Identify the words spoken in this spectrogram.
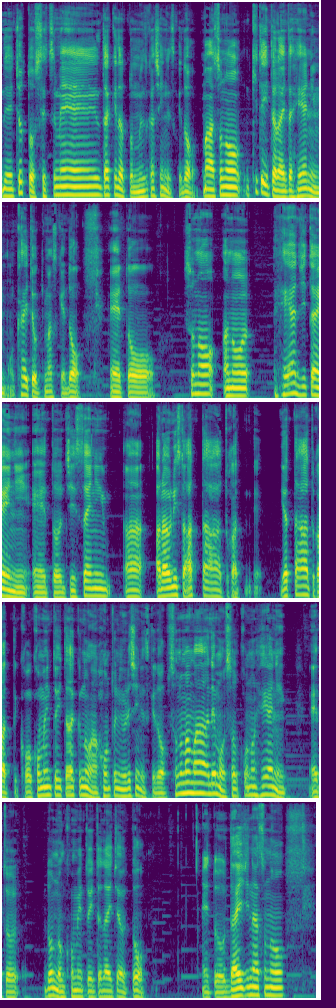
うでちょっと説明だけだと難しいんですけどまあその来ていただいた部屋にも書いておきますけどえっ、ー、とそのあの部屋自体に、えーと、実際にあ「アラウリストあった」とかって「やったー」とかってこうコメントいただくのは本当に嬉しいんですけどそのままでもそこの部屋に、えーと、どんどんコメントいただいちゃうと,、えーと大事なその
